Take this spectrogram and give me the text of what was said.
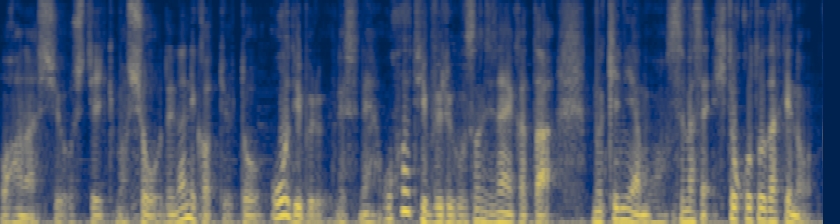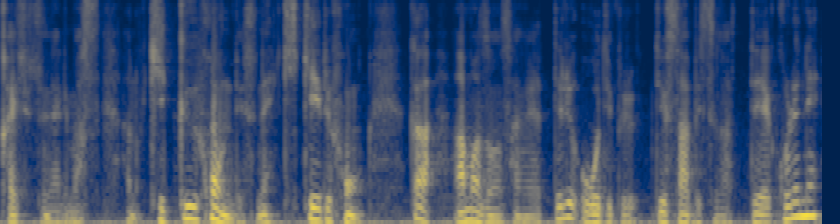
お話をしていきましょう。で、何かっていうと、オーディブルですね。オーディブルご存知ない方向けにはもうすいません。一言だけの解説になります。あの、聞く本ですね。聞ける本が Amazon さんがやってるオーディブルっていうサービスがあって、これね、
